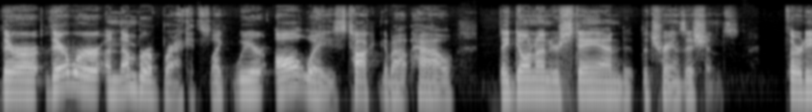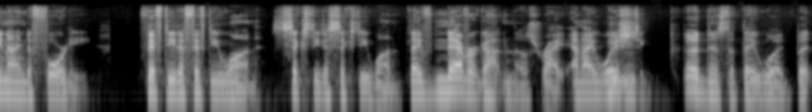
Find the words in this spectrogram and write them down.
there are there were a number of brackets like we're always talking about how they don't understand the transitions. 39 to 40 50 to 51 60 to 61 they've never gotten those right and i wish to goodness that they would but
